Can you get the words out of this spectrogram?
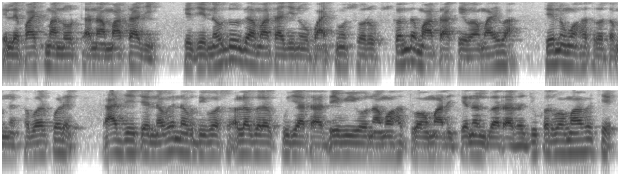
એટલે પાંચમા નોરતાના માતાજી, કે જે નવદુર્ગા માતાજીનું પાંચમું સ્વરૂપ સ્કંદ માતા કહેવામાં આવ્યા, તેનું મહત્વ તમને ખબર પડે. આ જ રીતે નવે નવ દિવસ અલગ અલગ પૂજાતા દેવીઓના મહત્વ અમારી ચેનલ દ્વારા રજૂ કરવામાં આવે છે.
